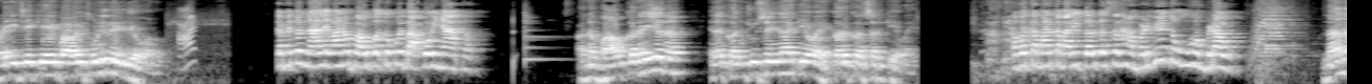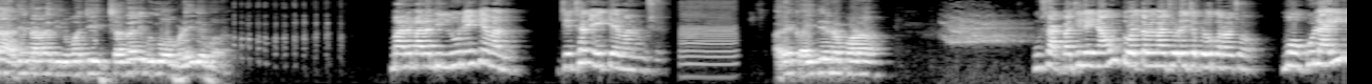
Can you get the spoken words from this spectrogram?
પણ એ જે કે ભાવે થોડી લઈ લેવાનું. તમે તો ના લેવાનો ભાવ કતો કોઈ બાકોય ના કર અને ભાવ કરાઈએ ને એને કંજુસાઈ ના કહેવાય કરકસર કહેવાય. હવે તમારે તમારી કરકસર સાંભળવી હોય તો હું સંભળાવું. ના ના આજે તારા દિલમાં જે ઈચ્છા થાય ને બધું સાંભળી દે મને. મારે મારા દિલનું નહીં કહેવાનું જે છે ને એ કહેવાનું છે. અરે કહી દે ને પણ. હું શાકભાજી લઈને આવું તોય તમે મારા જોડે ઝઘડો કરો છો. મોંઘું લાવી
